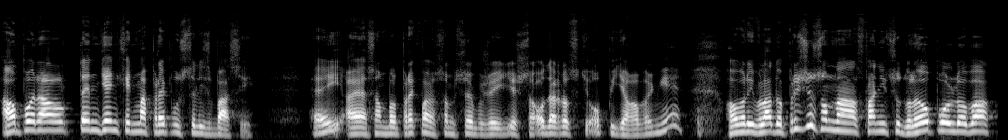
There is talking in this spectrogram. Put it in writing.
A on povedal, ten deň, keď ma prepustili z basy. Hej, a ja som bol prekvapený, som si že ideš sa od radosti opiť. A hovorí, nie. Hovorí Vlado, prišiel som na stanicu do Leopoldova,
